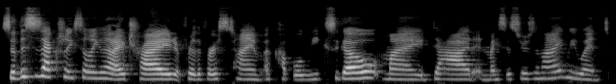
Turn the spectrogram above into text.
So, this is actually something that I tried for the first time a couple of weeks ago. My dad and my sisters and I, we went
